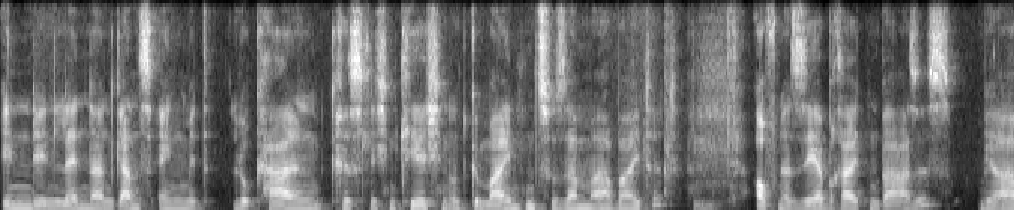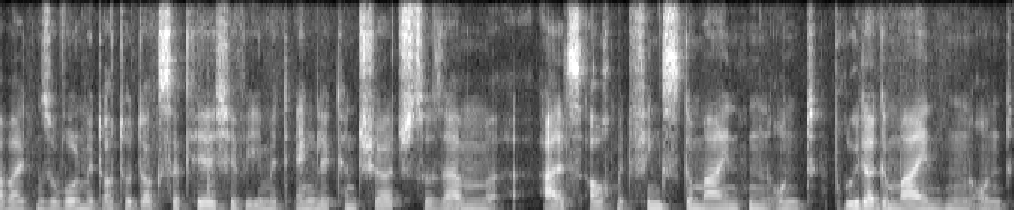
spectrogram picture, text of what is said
in den Ländern ganz eng mit lokalen christlichen Kirchen und Gemeinden zusammenarbeitet, mhm. auf einer sehr breiten Basis. Wir arbeiten sowohl mit orthodoxer Kirche wie mit Anglican Church zusammen, als auch mit Pfingstgemeinden und Brüdergemeinden und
